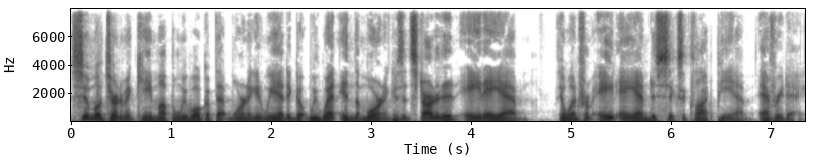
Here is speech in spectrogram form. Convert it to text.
Sumo tournament came up and we woke up that morning and we had to go. We went in the morning because it started at 8 a.m. It went from 8 a.m. to 6 o'clock p.m. every day.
